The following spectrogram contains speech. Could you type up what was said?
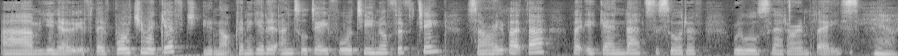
Um, you know, if they've bought you a gift, you're not going to get it until day 14 or 15. Sorry about that. But again, that's the sort of rules that are in place. Yeah.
